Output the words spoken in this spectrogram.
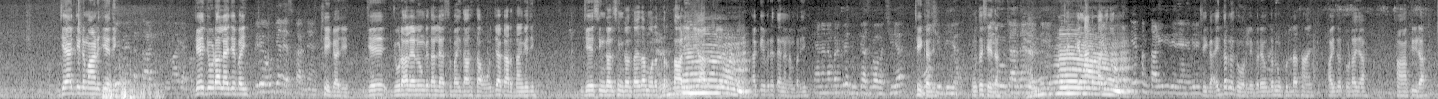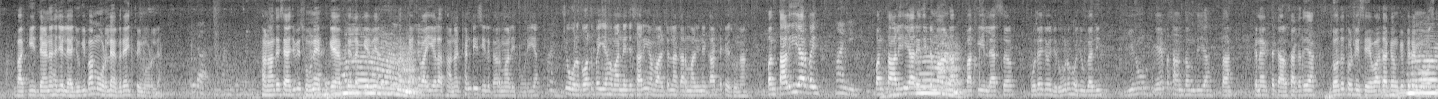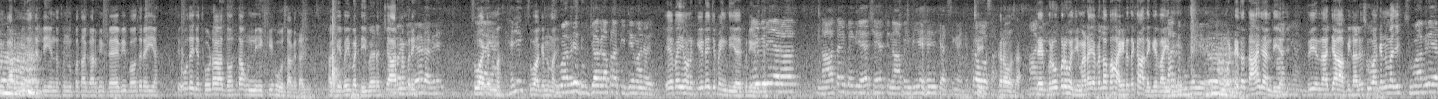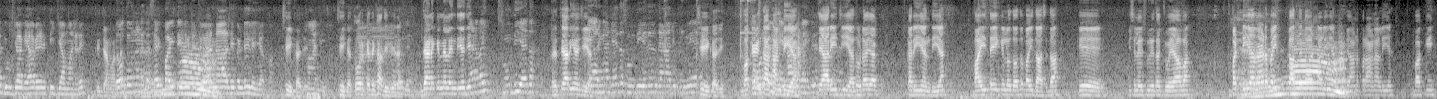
ਜੈ ਜੀ ਡਿਮਾਂਡ ਜੀ ਇਹਦੀ ਇਹ ਵੀਰੇ 43 ਦੀ ਦੇਵਾਂਗੇ ਆਪਾਂ ਜੇ ਜੋੜਾ ਲੈ ਜੇ ਬਾਈ। ਵੀਰੇ ਉਹ ਜਿਹਾ ਲੈਸ ਕਰਦੇ ਆਂ। ਠੀਕ ਆ ਜੀ। ਜੇ ਜੋੜਾ ਲੈ ਲਓਗੇ ਤਾਂ ਲੈਸ ਬਾਈ ਦੱਸਦਾ ਉਹ ਜਾ ਕਰ ਦਾਂਗੇ ਜੀ। ਜੇ ਸਿੰਗਲ ਸਿੰਗਲ ਤਾਂ ਇਹਦਾ ਮੁੱਲ 43000 ਰੁਪਏ ਅੱਗੇ ਵੀਰੇ ਤਿੰਨ ਨੰਬਰ ਜੀ। ਇਹਨਾਂ ਨੰਬਰ ਵੀਰੇ ਦੂਜਾ ਸੂਆ ਬੱਚੀ ਆ। ਠੀਕ ਆ ਜੀ। ਛਿੱਪੀ ਆ। ਉਹ ਤਾਂ ਛੇ ਦਾ। ਇਹ ਦੋ ਚਾਰ ਦਿਨ ਹੈ ਠੀਕ ਕਿੰਨਾ ਇਹ 45 ਦੀ ਦੇ ਦੇਾਂਗੇ ਵੀਰੇ। ਠੀਕ ਆ ਇੱਧਰ ਨੂੰ ਤੋਰ ਲਈ ਵੀਰੇ ਉਧਰ ਨੂੰ ਖੁੱਲਾ ਥਾਂ ਹੈ। ਅੱਜ ਥੋੜਾ ਜਿਹਾ ਥਾਂ ਭੀੜਾ। ਬਾਕੀ ਦਿਨ ਹਜੇ ਲੈ ਜੂਗੀ ਬਾ ਮੋੜ ਲਿਆ ਵੀਰੇ ਇੱਥੋਂ ਹੀ ਮੋੜ ਲਿਆ। ਇਹਦਾ ਥਾਣਾ ਦੇ ਸਾਈਜ਼ ਵੀ ਸੋਹਣੇ ਗੈਪ ਤੇ ਲੱਗੇ ਹੋਏ ਆ। ਹੱਥੀ ਚਵਾਈ ਵਾਲਾ ਥਾਣਾ ਠੰਡੀ ਸੀਲ ਕਰਮ ਵਾਲੀ ਪੂਰੀ ਆ। ਝੋਲ ਬਹੁਤ ਪਈ ਆ ਹਵਾਨੇ 'ਚ ਸਾਰੀਆਂ ਵਾਲਟਲਾਂ ਕਰਮ ਵਾਲੀ ਨੇ ਕੱਢ ਕੇ ਸੁਣਾ 45000 ਬਈ। ਹਾਂਜੀ। 45000 ਇਹਦੀ ਡਿਮਾਂਡ ਆ ਬਾਕੀ ਲੈਸ ਉਹਦੇ ਚੋਂ ਜ਼ਰੂਰ ਹੋ ਜਾਊਗਾ ਜੀ। ਜਿਹਨੂੰ ਇਹ ਪਸੰਦ ਆਉਂਦੀ ਆ ਤਾਂ ਕਨੈਕਟ ਕਰ ਸਕਦੇ ਆ। ਦੁੱਧ ਤੁਹਾਡੀ ਸੇਵਾ ਦਾ ਕਿਉਂਕਿ ਵੀਰੇ ਮੌਸਮ ਗਰਮੀ ਦਾ ਚੱਲੀ ਜਾਂਦਾ ਤੁਹਾਨੂੰ ਪਤਾ ਗਰਮੀ ਪੈ ਵੀ ਬਹੁਤ ਰਹੀ ਆ। ਤੇ ਉਹਦੇ 'ਚ ਥੋੜਾ ਦੁੱਧ ਦਾ 19 21 ਹੋ ਸਕਦਾ ਜੀ। ਅੱਗੇ ਬਈ ਵੱਡੀ ਬੈੜ 4 ਨੰਬਰ ਹੀ ਬੈੜ ਆ ਵੀਰੇ। ਸੂਆ? ਹੈ ਜੀ। ਸੁਆ ਕਿੰਨਾ ਜੀ? ਸੂਆ ਵੀਰੇ ਦੂਜਾ ਅਗਲਾ ਭਲਾ ਤੀਜੇ ਮਾਨ ਵਾਲੇ। ਇਹ ਬਈ ਹੁਣ ਕਿਹੜੇ 'ਚ ਪੈਂਦੀ ਇਹ ਬਰੀਡ ਵੀਰੇ 'ਚ? ਯਾਰ ਨਾ ਤਾਂ ਇਹ ਪੈਂਦੀ ਹੈ ਸ਼ਹਿਰ ਚ ਨਾ ਪੈਂਦੀ ਹੈ ਇਹ ਜਰਸੀਆਂ ਚ ਕ੍ਰੋਸ ਆ। ਕਰੋਸ ਆ। ਤੇ ਬਰੋਬਰ ਹੋ ਜੀ ਮਾੜਾ ਜਿਹਾ ਪਹਿਲਾਂ ਆਪਾਂ ਹਾਈਟ ਦਿਖਾ ਦੇਗੇ ਬਾਈ ਹੀ ਹੈ। ਵੀਰੇ। ਮੋਢੇ ਤੋਂ ਤਾਂ ਜਾਂਦੀ ਆ ਜੀ। ਤੁਸੀਂ ਅੰਦਾਜ਼ਾ ਆਪ ਹੀ ਲਾ ਲਿਓ। ਸੂਆ ਕਿੰਨਾ ਜੀ? ਸੂਆ ਵੀਰੇ ਯਾਰ ਦੂਜਾ ਕਿਹਾ ਅਗਲੇ ਨੇ ਤੀਜਾ ਮੰਨ ਲੈ ਤੀਜਾ ਮੰਨ ਦੁੱਧ ਉਹਨਾਂ ਨੇ ਦੱਸਿਆ ਵੀ 22 23 ਲੀਟਰ ਜੋ ਹੈ ਨਾਲ ਦੇ ਪਿੰਡੇ ਹੀ ਲਈ ਆਪਾਂ। ਠੀਕ ਆ ਜੀ। ਹਾਂਜੀ। ਠੀਕ ਆ ਤੋਰ ਕੇ ਦਿਖਾ ਦੀ ਵੀਰ। ਦਿਨ ਕਿੰਨੇ ਲੈਂਦੀ ਹੈ ਜੀ? ਦੇਣ ਬਾਈ ਸੁਣਦੀ ਹੈ ਤਾਂ। ਤਿਆਰੀਆਂ 'ਚ ਹੀ ਆ। ਤਿਆਰੀਆਂ ਚ ਤਾਂ ਸੁਣਦੀ ਇਹਦੇ ਤੇ ਦੇਣ ਅੱਜ ਪੂਰੇ ਆ। ਠੀਕ ਆ ਜੀ। ਬਾ ਘੰਟਾ ਖੰਡੀ ਆ। ਤਿਆਰੀ 'ਚ ਹੀ ਆ ਥੋੜਾ ਜਿਹਾ ਕਰੀ ਜਾਂਦੀ ਆ। 22 23 ਕਿਲੋ ਦੁੱਧ ਬਾਈ ਦੱਸਦਾ ਕਿ ਪਿਛਲੇ ਸੂਏ ਦਾ ਚੋਇਆ ਵਾ। ਵੱਡੀ ਆ ਵੈੜ ਬਾਈ ਕੱਦ ਕਾਠ ਵਾਲੀ ਆ ਜਾਨ ਪ੍ਰਾਣ ਵਾਲੀ ਆ। ਬਾਕੀ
